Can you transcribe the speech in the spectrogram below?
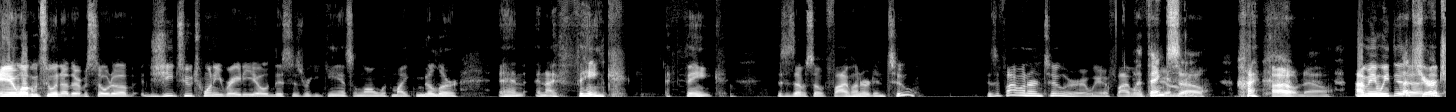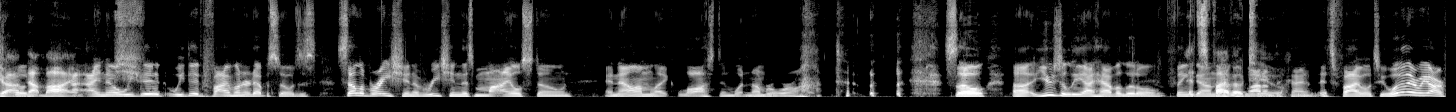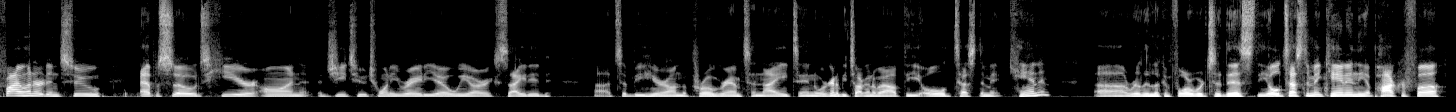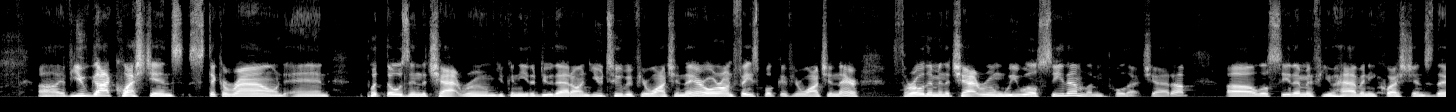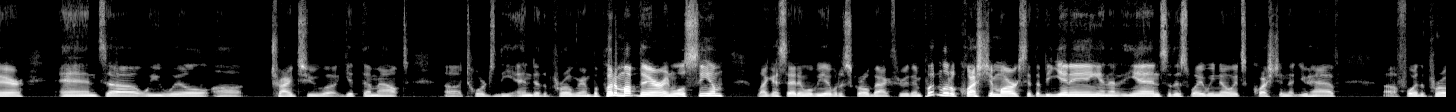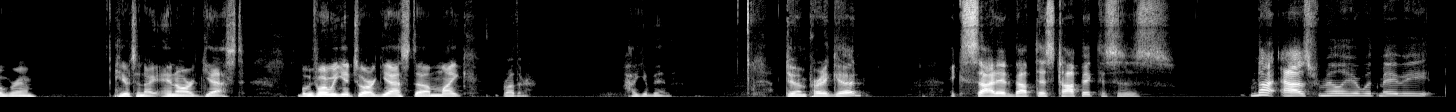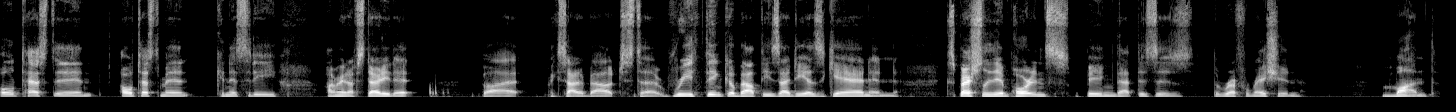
And welcome to another episode of G220 Radio. This is Ricky Gantz along with Mike Miller. And and I think I think this is episode 502. Is it 502 or are we at 503? I think so. I, I don't know. I mean, we did That's your episode, job, not mine. I, I know we did we did 500 episodes. This celebration of reaching this milestone and now I'm like lost in what number we're on. so uh, usually I have a little thing it's down there at the bottom to kind of it's 502. Well, there we are, 502 episodes here on G220 Radio. We are excited uh, to be here on the program tonight, and we're going to be talking about the Old Testament canon. Uh, really looking forward to this. The Old Testament canon, the Apocrypha. Uh, if you've got questions, stick around and put those in the chat room. You can either do that on YouTube if you're watching there or on Facebook if you're watching there. Throw them in the chat room. We will see them. Let me pull that chat up. Uh, we'll see them if you have any questions there, and uh, we will uh, try to uh, get them out uh, towards the end of the program. But put them up there, and we'll see them. Like I said, and we'll be able to scroll back through them. Put little question marks at the beginning and then at the end, so this way we know it's question that you have uh, for the program here tonight and our guest. But before we get to our guest, uh, Mike, brother, how you been? Doing pretty good. Excited about this topic. This is not as familiar with maybe Old Testament, Old Testament canonicity. I mean, I've studied it, but I'm excited about just to rethink about these ideas again, and especially the importance being that this is the Reformation month,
